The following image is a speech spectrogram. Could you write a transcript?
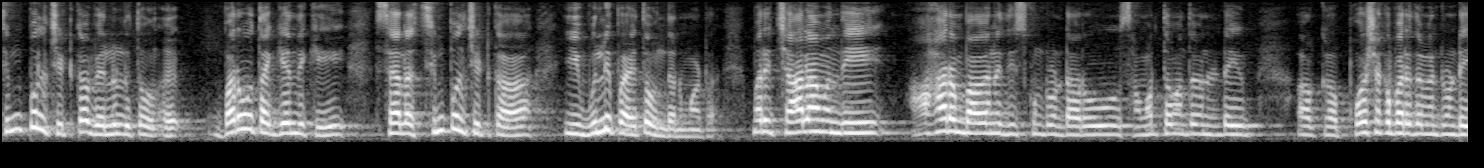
సింపుల్ చిట్కా వెల్లుల్లితో బరువు తగ్గేందుకు చాలా సింపుల్ చిట్కా ఈ ఉల్లిపాయతో ఉందన్నమాట. మరి చాలామంది ఆహారం బాగానే తీసుకుంటుంటారు సమర్థవంతమైనటువంటి ఒక పోషకభరితమైనటువంటి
